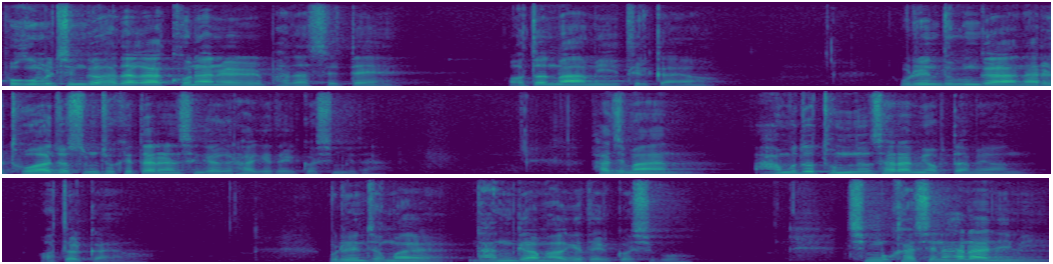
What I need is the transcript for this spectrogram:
복음을 증거하다가 고난을 받았을 때 어떤 마음이 들까요? 우리는 누군가 나를 도와줬으면 좋겠다는 생각을 하게 될 것입니다. 하지만 아무도 돕는 사람이 없다면 어떨까요? 우리는 정말 난감하게 될 것이고 침묵하신 하나님이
